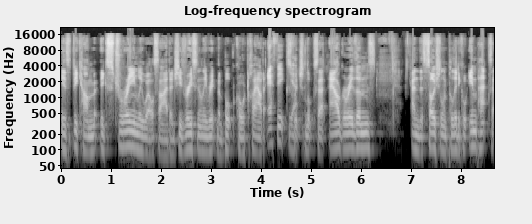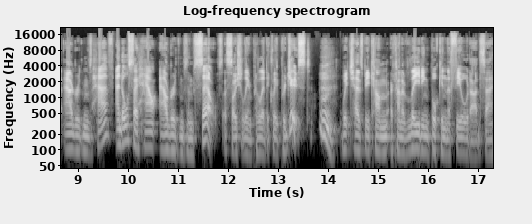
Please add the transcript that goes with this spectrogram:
is become extremely well cited. She's recently written a book called Cloud Ethics, Yeah. which looks at algorithms and the social and political impacts that algorithms have, and also how algorithms themselves are socially and politically produced, hmm. which has become a kind of leading book in the field, I'd say.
